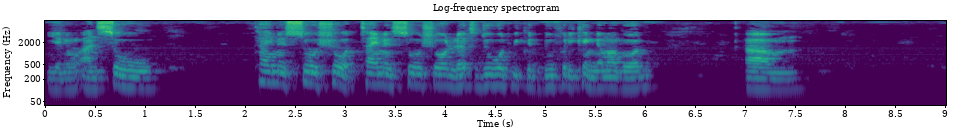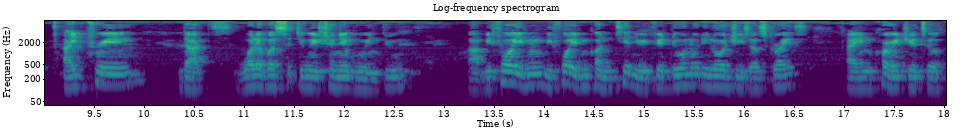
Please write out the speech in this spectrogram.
You know, and so time is so short. Time is so short. Let's do what we could do for the kingdom of God. Um, I pray that whatever situation you're going through, uh, before even before even continue, if you don't know the Lord Jesus Christ, I encourage you to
